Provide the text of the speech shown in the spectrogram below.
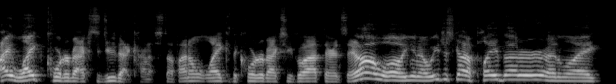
I like quarterbacks to do that kind of stuff. I don't like the quarterbacks who go out there and say, "Oh, well, you know, we just got to play better," and like,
